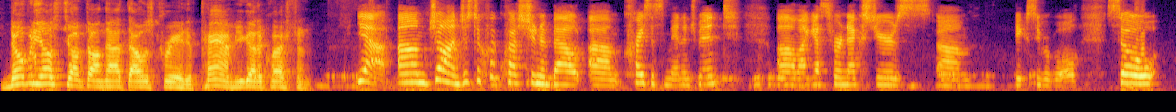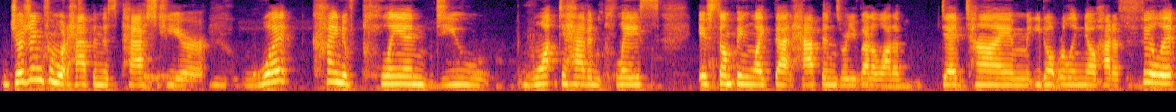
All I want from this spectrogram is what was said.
Nobody else jumped on that. That was creative. Pam, you got a question? Yeah, um, John, just a quick question about um, crisis management. Um, I guess for next year's um, big Super Bowl. So, judging from what happened this past year, what kind of plan do you want to have in place if something like that happens, where you've got a lot of dead time, you don't really know how to fill it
